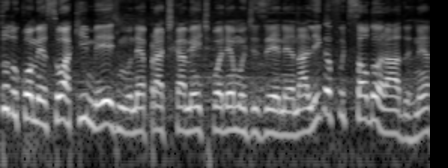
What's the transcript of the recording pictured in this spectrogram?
Tudo começou aqui mesmo, né? Praticamente podemos dizer, né? Na Liga Futsal Dourados, né?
